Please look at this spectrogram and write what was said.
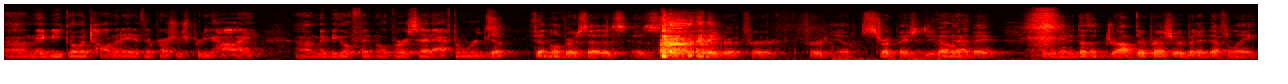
uh, maybe go etomidate if their pressure is pretty high, uh, maybe go fentanyl Versed afterwards. Yep, fentanyl Versed is, is my favorite for, for, you know, stroke patients you've had Oh, to yeah. I mean, it doesn't drop their pressure, but it definitely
